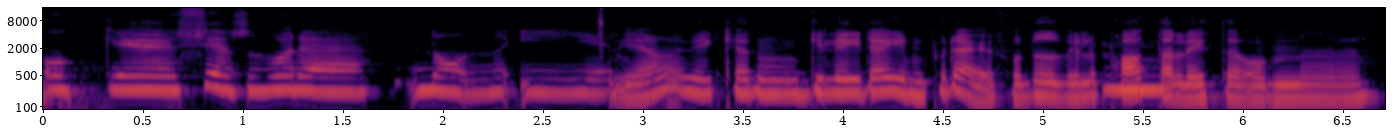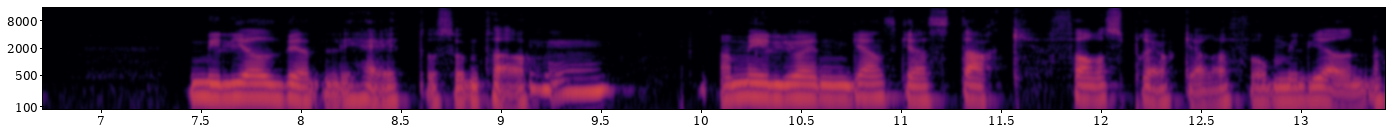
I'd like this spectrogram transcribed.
Och eh, sen så var det någon i... Ja, vi kan glida in på det för du ville prata lite om eh, miljövänlighet och sånt här. Mm. Emilio är en ganska stark förespråkare för miljön.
